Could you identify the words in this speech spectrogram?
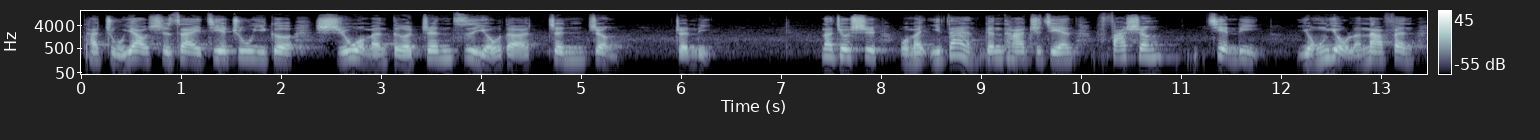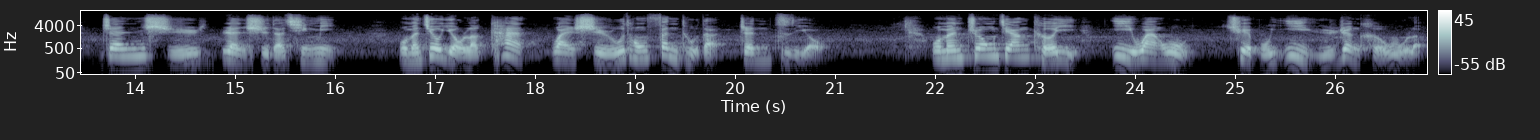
他主要是在接触一个使我们得真自由的真正真理，那就是我们一旦跟他之间发生、建立、拥有了那份真实认识的亲密。我们就有了看万事如同粪土的真自由，我们终将可以益万物，却不益于任何物了。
